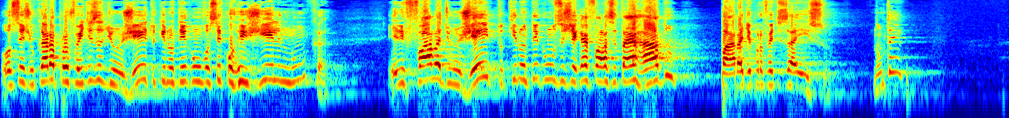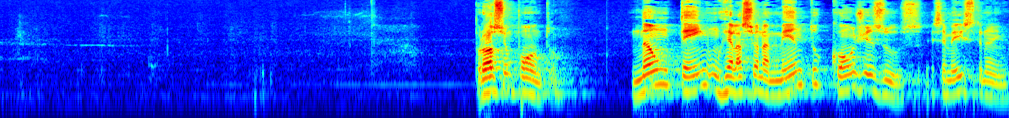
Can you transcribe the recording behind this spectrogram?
Ou seja, o cara profetiza de um jeito que não tem como você corrigir ele nunca. Ele fala de um jeito que não tem como você chegar e falar: você está errado, para de profetizar isso. Não tem. Próximo ponto. Não tem um relacionamento com Jesus. Isso é meio estranho.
